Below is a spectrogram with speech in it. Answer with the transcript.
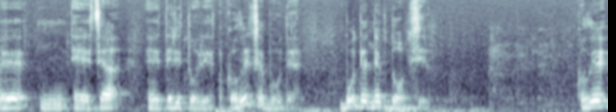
е, е, ця е, територія. Коли це буде? Буде невдовзі. Коли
